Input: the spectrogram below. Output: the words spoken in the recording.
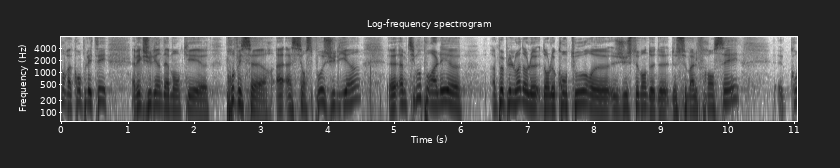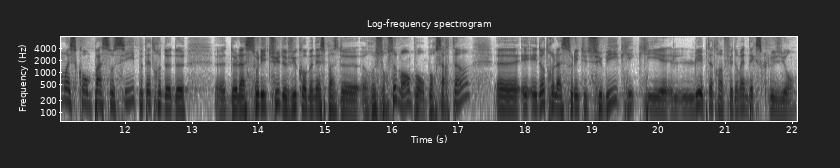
On va compléter avec Julien Damon, qui est euh, professeur à, Sciences Po. Julien, euh, un petit mot pour aller euh, un peu plus loin dans le, contour justement de, ce mal français. Comment est-ce qu'on passe aussi peut-être de, la solitude vue comme un espace de ressourcement pour, certains, et, d'autres la solitude subie qui, lui, est peut-être un phénomène d'exclusion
